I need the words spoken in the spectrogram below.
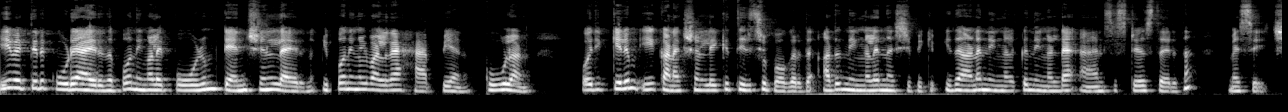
ഈ വ്യക്തിയുടെ കൂടെ ആയിരുന്നപ്പോൾ നിങ്ങൾ എപ്പോഴും ടെൻഷനിലായിരുന്നു ഇപ്പോൾ നിങ്ങൾ വളരെ ഹാപ്പിയാണ് കൂളാണ് ഒരിക്കലും ഈ കണക്ഷനിലേക്ക് തിരിച്ചു പോകരുത്. അത് നിങ്ങളെ നശിപ്പിക്കും. ഇതാണ് നിങ്ങൾക്ക് നിങ്ങളുടെ ആൻസിസ്റ്റേഴ്സ് തരുന്ന മെസ്സേജ്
